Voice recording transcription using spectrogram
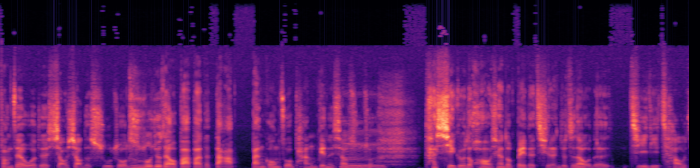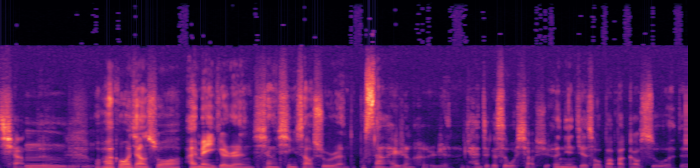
放在我的小小的书桌，我的书桌就在我爸爸的大办公桌旁边的小书桌。他写给我的话，我现在都背得起来，你就知道我的记忆力超强的。我爸跟我讲说：“爱每一个人，相信少数人，不伤害任何人。”你看，这个是我小学二年级的时候，我爸爸告诉我的。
